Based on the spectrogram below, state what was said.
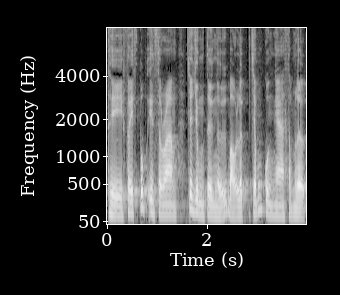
thì Facebook, Instagram cho dùng từ ngữ bạo lực chống quân Nga xâm lược.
